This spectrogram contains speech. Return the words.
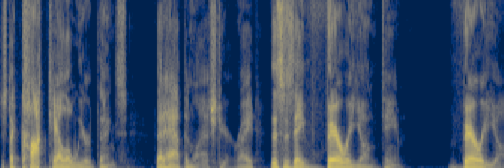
just a cocktail of weird things that happened last year, right? This is a very young team, very young.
